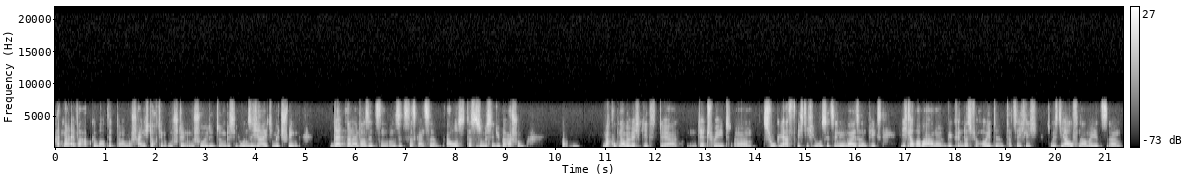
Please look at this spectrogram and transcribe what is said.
hat man einfach abgewartet. Ne? Wahrscheinlich doch den Umständen geschuldet, ein bisschen Unsicherheit, die mitschwingt. Bleibt man einfach sitzen und sitzt das Ganze aus. Das ist so ein bisschen die Überraschung. Ähm, mal gucken, aber welch geht der, der Trade-Zug ähm, erst richtig los jetzt in den weiteren Picks. Ich glaube aber, Arne, wir können das für heute tatsächlich, zumindest die Aufnahme jetzt, ähm,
